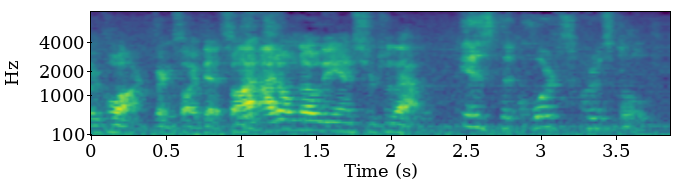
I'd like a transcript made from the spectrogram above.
The clock, things like that. So I, I don't know the answer to that one. Is the quartz crystal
